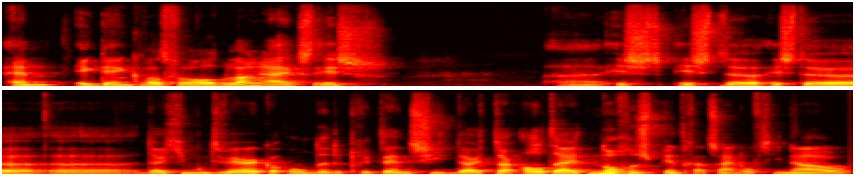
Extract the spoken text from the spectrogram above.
En ik denk wat vooral het belangrijkste is, eh, is, is, de, is de, eh, dat je moet werken onder de pretentie dat er altijd nog een sprint gaat zijn. Of die nou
